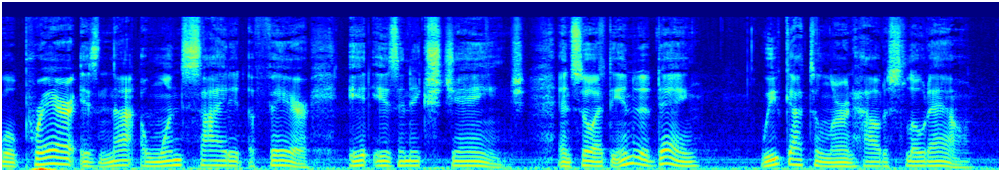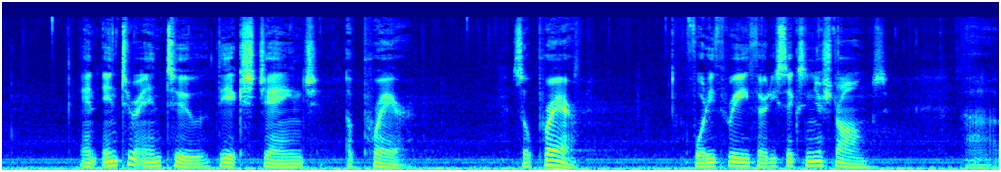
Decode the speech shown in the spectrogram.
Well, prayer is not a one sided affair, it is an exchange. And so at the end of the day, we've got to learn how to slow down and enter into the exchange of prayer. So, prayer 4336 in your Strongs, uh,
